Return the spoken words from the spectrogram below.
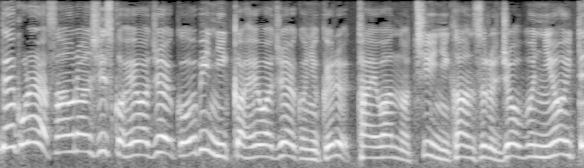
で、これらサンフランシスコ平和条約及び日華平和条約における台湾の地位に関する条文において、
